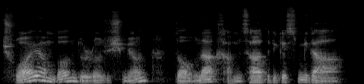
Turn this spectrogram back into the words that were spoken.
좋아요 한번 눌러주시면 너무나 감사드리겠습니다.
